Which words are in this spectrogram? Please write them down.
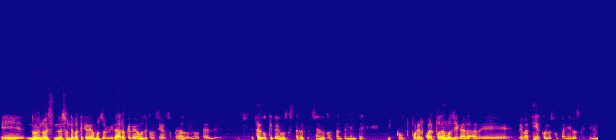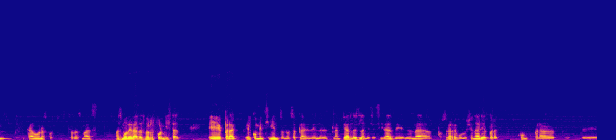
eh, no, no, es, no es un debate que debamos de olvidar o que debamos de considerar superado, ¿no? O sea, es, algo que tenemos que estar reflexionando constantemente y por el cual podamos llegar a eh, debatir con los compañeros que tienen cada unas posturas más, más moderadas, más reformistas, eh, para el convencimiento, ¿no? Sea, plantearles la necesidad de, una postura revolucionaria para, para eh,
